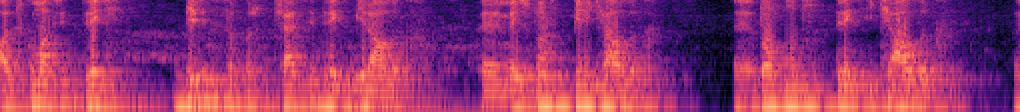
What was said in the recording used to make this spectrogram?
Atletico Madrid direkt 1-0. Chelsea direkt 1 aldık. E, Manchester United 1-2 aldık. E, Dortmund direkt 2 aldık. E,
